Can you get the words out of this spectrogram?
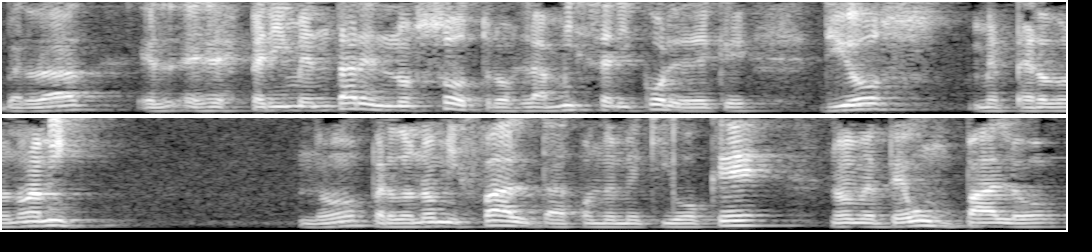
¿verdad? El, el experimentar en nosotros la misericordia de que Dios me perdonó a mí, ¿no? Perdonó mi falta cuando me equivoqué, no me pegó un palo,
